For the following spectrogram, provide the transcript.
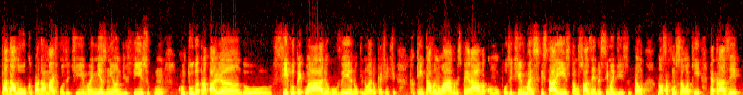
para dar lucro, para dar mais positiva, e mesmo em ano difícil, com, com tudo atrapalhando, ciclo pecuário, governo, que não era o que a gente, quem estava no agro esperava como positivo, mas está aí, estamos fazendo em cima disso. Então, nossa função aqui é trazer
